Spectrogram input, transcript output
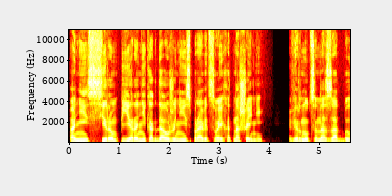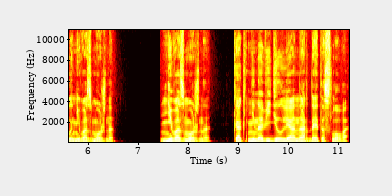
Они с Сиром Пьера никогда уже не исправят своих отношений. Вернуться назад было невозможно. Невозможно. Как ненавидел Леонардо это слово.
